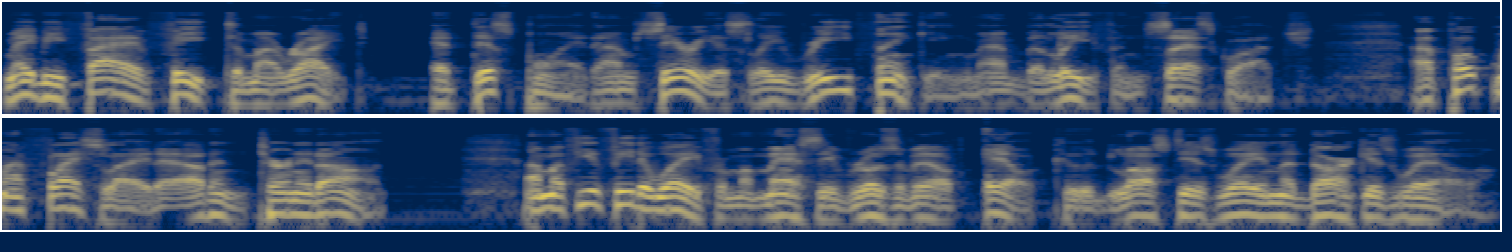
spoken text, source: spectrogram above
maybe five feet to my right. At this point, I'm seriously rethinking my belief in Sasquatch. I poke my flashlight out and turn it on. I'm a few feet away from a massive Roosevelt elk who'd lost his way in the dark as well.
